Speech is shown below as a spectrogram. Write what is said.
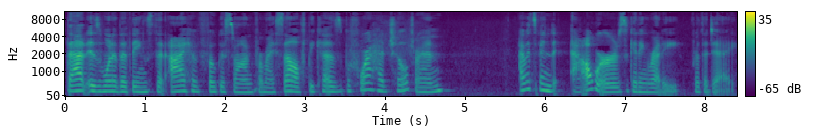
that is one of the things that I have focused on for myself because before I had children, I would spend hours getting ready for the day.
